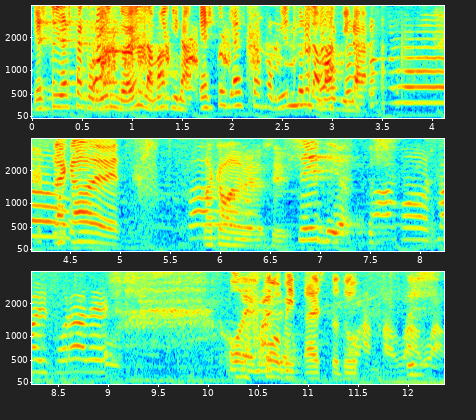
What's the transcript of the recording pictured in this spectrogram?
Esto ya está corriendo, ¿eh? En la máquina. Esto ya está corriendo en la máquina. Lo acabo de ver. La acaba de ver, sí. Sí, tío. ¡Vamos, Miles Morales! Joder, ¿Cómo macho. pinta esto, tú? Guau, guau, guau, guau.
